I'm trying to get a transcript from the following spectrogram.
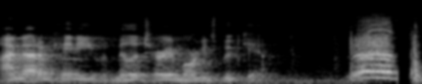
I'm Adam Heaney with Military Mortgage Bootcamp.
